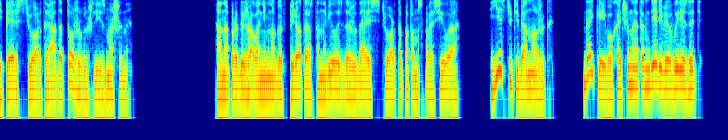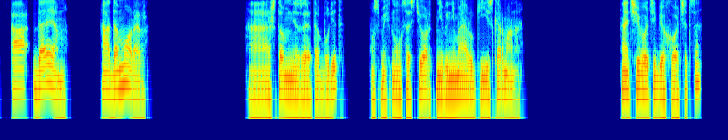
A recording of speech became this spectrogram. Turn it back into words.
Теперь Стюарт и Ада тоже вышли из машины. Она пробежала немного вперед и остановилась, дожидаясь Стюарта, потом спросила, «Есть у тебя ножик? Дай-ка его, хочу на этом дереве вырезать А да М. Ада Морер». «А что мне за это будет?» — усмехнулся Стюарт, не вынимая руки из кармана. «А чего тебе хочется?»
